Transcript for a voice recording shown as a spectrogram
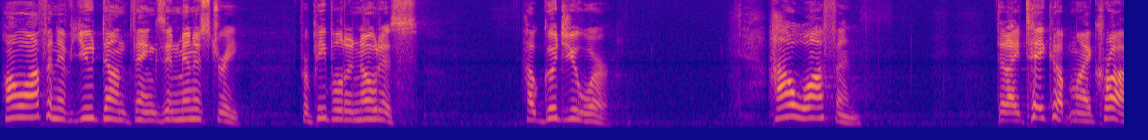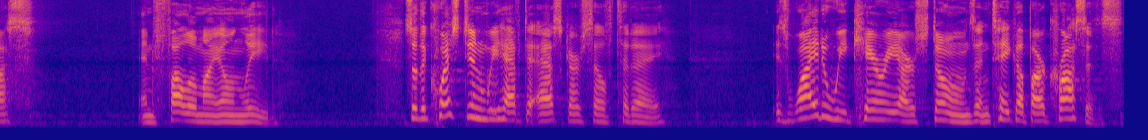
How often have you done things in ministry for people to notice how good you were? How often did I take up my cross and follow my own lead. So, the question we have to ask ourselves today is why do we carry our stones and take up our crosses?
